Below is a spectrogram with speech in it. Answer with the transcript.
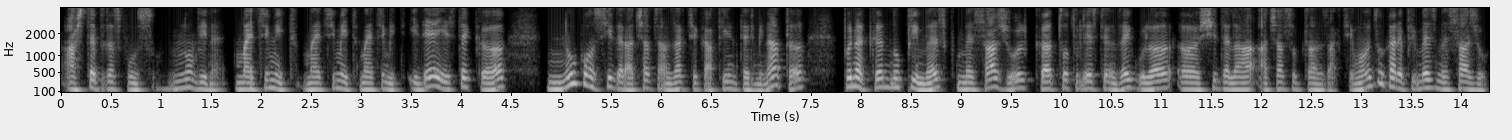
aștept răspunsul. Nu vine. Mai trimit, mai trimit, mai trimit. Ideea este că nu consider acea tranzacție ca fiind terminată până când nu primesc mesajul că totul este în regulă uh, și de la acea subtranzacție. În momentul în care primesc mesajul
